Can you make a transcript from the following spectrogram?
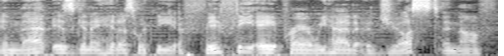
And that is going to hit us with the 58 prayer. We had just enough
